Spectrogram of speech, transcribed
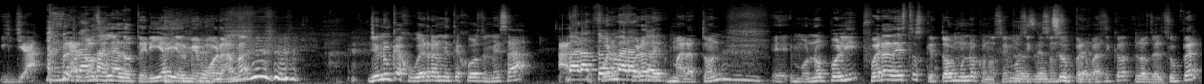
y ya, Memorama. no sé, la lotería y el memorama. Yo nunca jugué realmente juegos de mesa. Maratón, fuera, maratón. fuera de maratón, eh, Monopoly, fuera de estos que todo el mundo conocemos Los y que son súper. básicos, los del súper.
